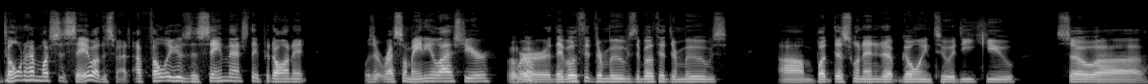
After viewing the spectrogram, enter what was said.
don't have much to say about this match. I felt like it was the same match they put on it. Was it WrestleMania last year, mm-hmm. where they both hit their moves? They both hit their moves, um, but this one ended up going to a DQ. So uh,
